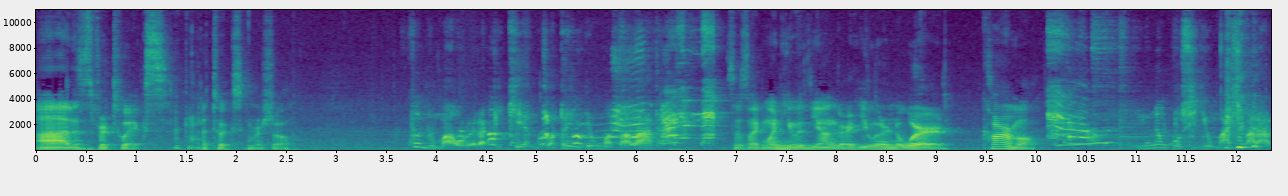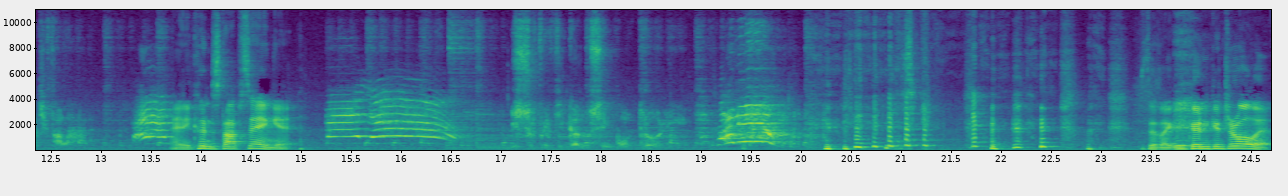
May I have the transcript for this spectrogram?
Uh, this is for Twix. Okay. A Twix commercial. Quando Mauro era pequeno, aprendeu uma palavra So it's like when he was younger, he learned a word, caramel, não conseguiu mais parar de falar. and he couldn't stop saying it. Isso foi ficando sem controle. So like he couldn't control it.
